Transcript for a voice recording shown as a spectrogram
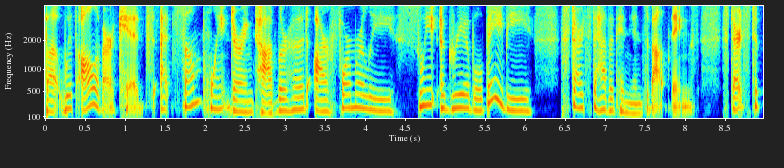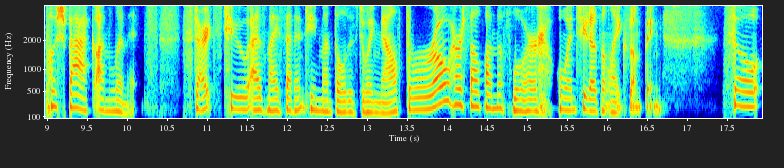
but with all of our kids, at some point during toddlerhood, our formerly sweet, agreeable baby starts to have opinions about things, starts to push back on limits, starts to, as my 17 month old is doing now, throw herself on the floor when she doesn't like something. So,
